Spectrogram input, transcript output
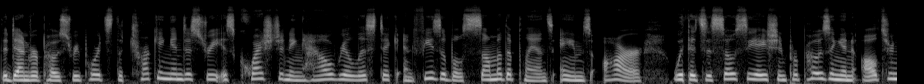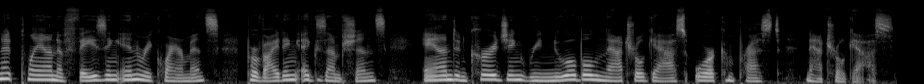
The Denver Post reports the trucking industry is questioning how realistic and feasible some of the plan's aims are, with its association proposing an alternate plan of phasing in requirements, providing exemptions, and encouraging renewable natural gas or compressed natural gas.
